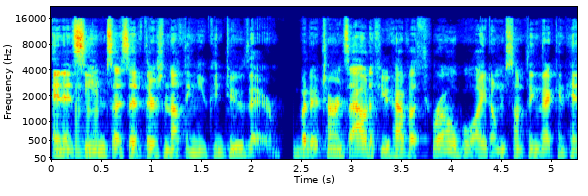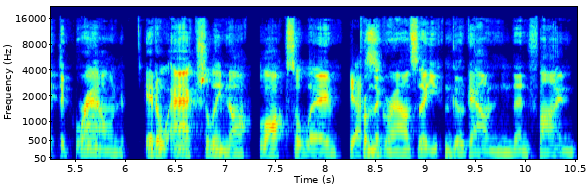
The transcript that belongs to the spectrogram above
And it Mhm. seems as if there's nothing you can do there. But it turns out if you have a throwable item, something that can hit the ground, it'll actually knock blocks away Yes. from the ground so that you can go down and then find,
